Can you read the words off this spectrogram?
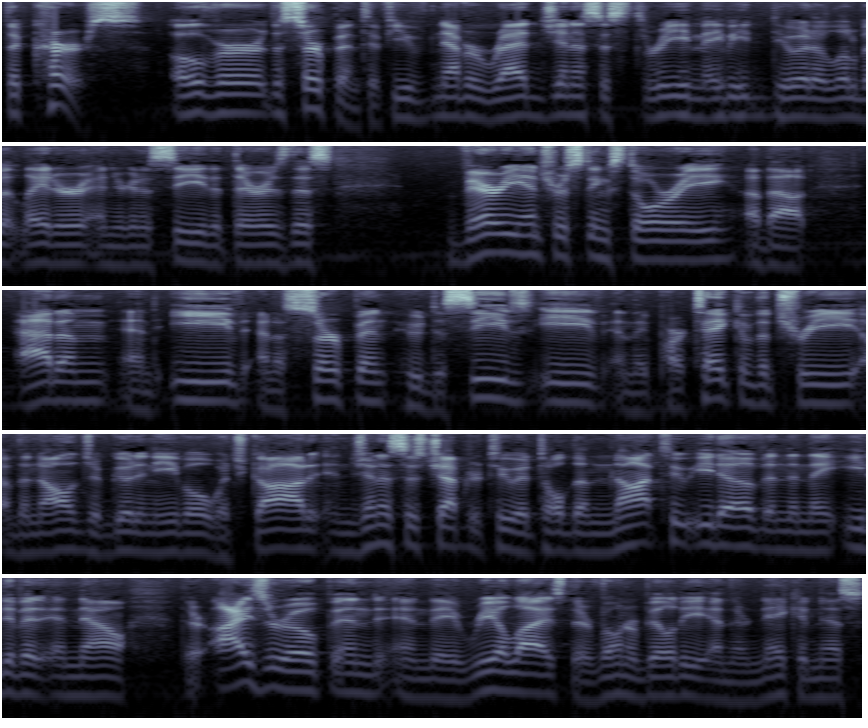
the curse over the serpent, if you've never read Genesis 3, maybe do it a little bit later, and you're going to see that there is this very interesting story about Adam and Eve and a serpent who deceives Eve, and they partake of the tree of the knowledge of good and evil, which God in Genesis chapter 2 had told them not to eat of, and then they eat of it, and now their eyes are opened and they realize their vulnerability and their nakedness.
